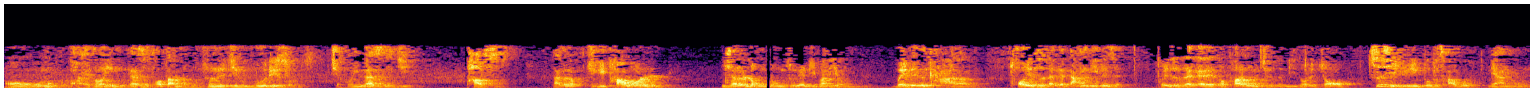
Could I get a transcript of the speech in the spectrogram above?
哦，我们怀疑他应该是他到农村的几个目的时候，就应该是自己抛尸。但是具体跑哪儿？你晓得农农村的地方又没得人看到，他又是那个当地的人，他又是那个他跑的就是离他的家直线距离不会超过两公里。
